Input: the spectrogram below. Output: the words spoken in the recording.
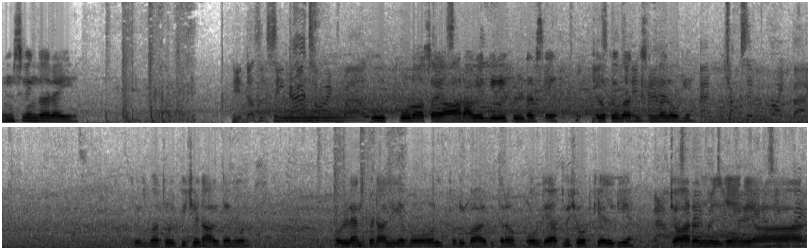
इन स्विंगर है ये। थोड़ा सा यार आगे गिरी फील्डर से। चलो कोई बात नहीं सिंगल हो गया तो इस बार थोड़ी पीछे डालते हैं बॉल और लेंथ पे डाली है बॉल थोड़ी बाहर की तरफ़ और गैप में शॉट खेल दिया चार रन मिल जाएँगे यार।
